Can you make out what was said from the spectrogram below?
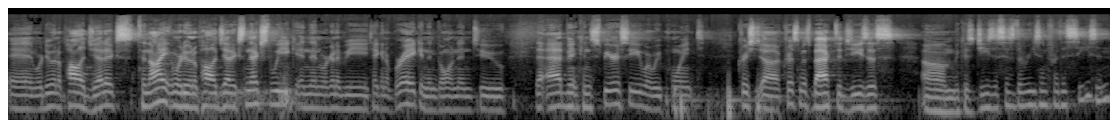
and we're doing apologetics tonight, and we're doing apologetics next week, and then we're going to be taking a break and then going into the Advent conspiracy where we point Christ, uh, Christmas back to Jesus um, because Jesus is the reason for the season.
